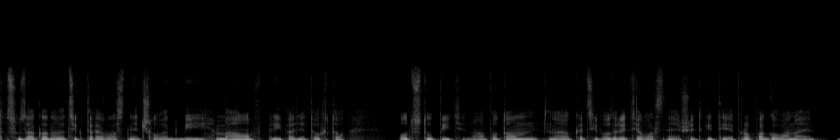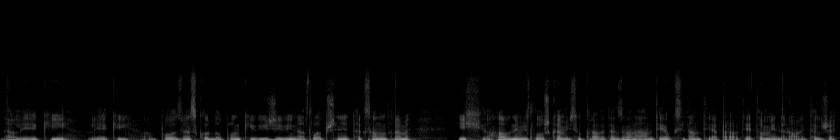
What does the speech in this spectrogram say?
To sú základné veci, ktoré vlastne človek by mal v prípade tohto podstúpiť. No a potom, keď si pozriete vlastne všetky tie propagované lieky, lieky, povedzme skôr doplnky výživy na zlepšenie, tak samozrejme ich hlavnými zložkami sú práve tzv. antioxidanty a práve tieto minerály. Takže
